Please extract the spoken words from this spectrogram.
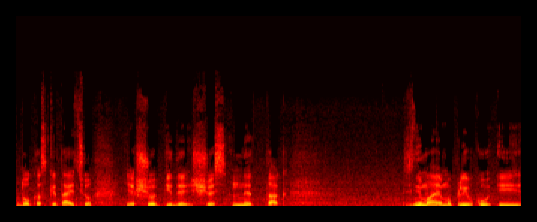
доказ китайцю, якщо піде щось не так. Знімаємо плівку і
